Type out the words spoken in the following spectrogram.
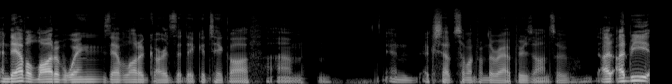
and they have a lot of wings. They have a lot of guards that they could take off, um, and accept someone from the Raptors on. So I'd, I'd be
